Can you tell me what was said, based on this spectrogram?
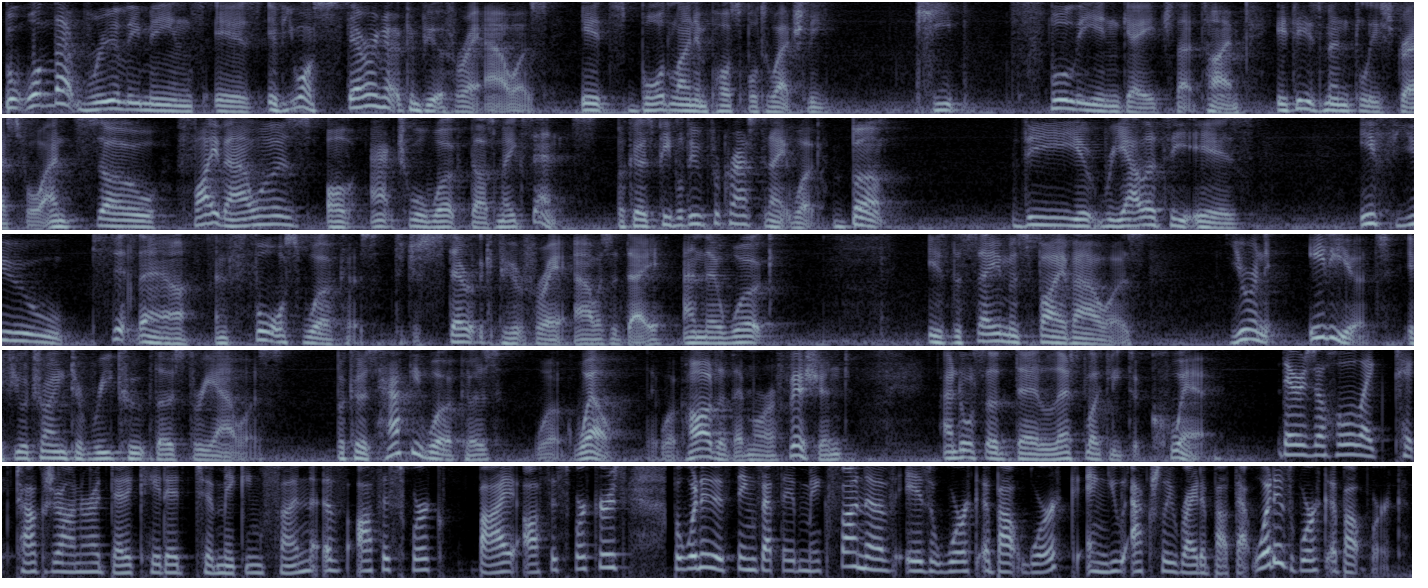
But what that really means is if you are staring at a computer for eight hours, it's borderline impossible to actually keep fully engage that time, it is mentally stressful. And so, five hours of actual work does make sense because people do procrastinate work. But the reality is, if you sit there and force workers to just stare at the computer for eight hours a day and their work is the same as five hours, you're an idiot if you're trying to recoup those three hours. Because happy workers work well. They work harder, they're more efficient, and also they're less likely to quit. There's a whole like TikTok genre dedicated to making fun of office work by office workers. But one of the things that they make fun of is work about work, and you actually write about that. What is work about work?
